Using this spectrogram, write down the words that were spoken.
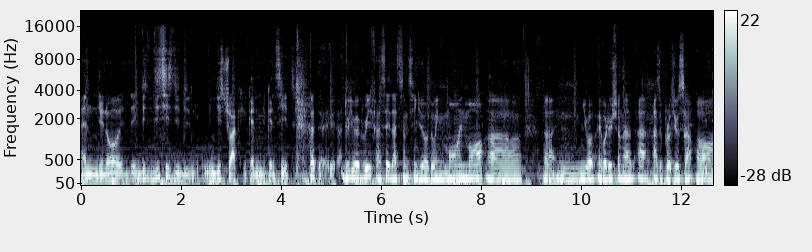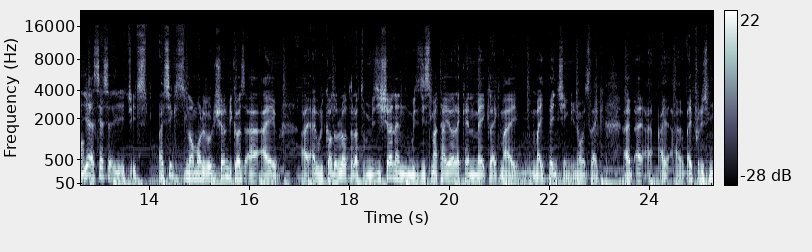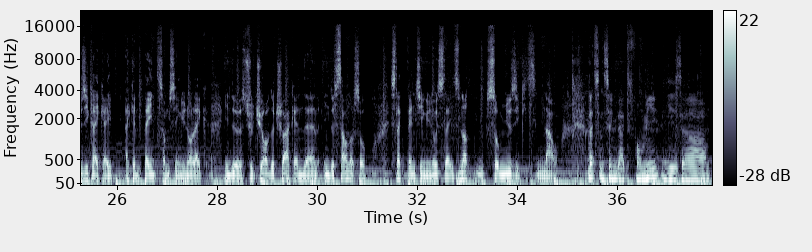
and you know th- th- this is the, in this track you can you can see it. That, uh, do you agree if I say that's something you're doing more and more uh, uh, in your evolution as, uh, as a producer? Or Yes, yes. It, it's. I think it's normal evolution because I, I, I record a lot, a lot of musician, and with this material, I can make like my my painting. You know, it's like I I, I, I, produce music like I, I can paint something. You know, like in the structure of the track and then in the sound also. It's like painting. You know, it's like it's not so music. It's now. that's something that for me is uh,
